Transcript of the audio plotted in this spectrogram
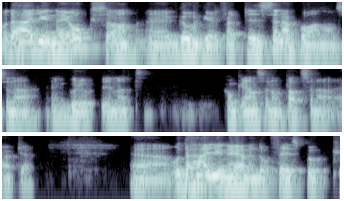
Och det här gynnar ju också Google för att priserna på annonserna går upp i och med att konkurrensen om platserna ökar. Och det här gynnar även då Facebook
